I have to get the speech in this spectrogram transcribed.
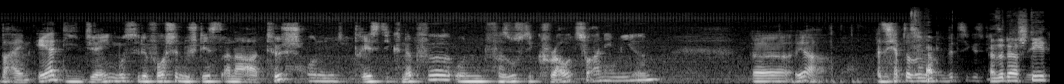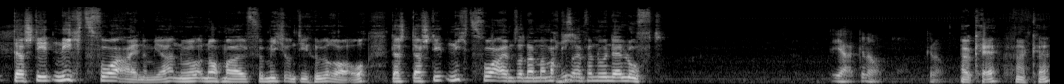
beim Air-DJing musst du dir vorstellen, du stehst an einer Art Tisch und drehst die Knöpfe und versuchst die Crowd zu animieren. Äh, ja. Also ich habe da so ein Ja, witziges Video Also da gesehen. steht, da steht nichts vor einem, ja. Nur nochmal für mich und die Hörer auch. Da, da steht nichts vor einem, sondern man macht es Nee. einfach nur in der Luft. Ja, genau. genau. Okay, okay.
